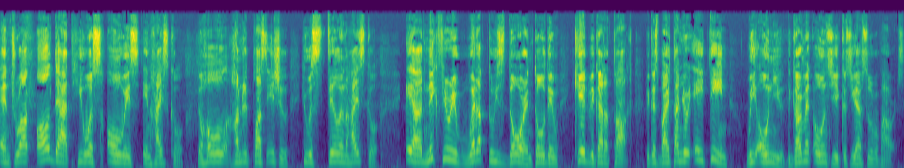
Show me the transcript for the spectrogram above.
And throughout all that, he was always in high school. The whole hundred plus issue, he was still in high school. Uh, Nick Fury went up to his door and told him, "Kid, we gotta talk because by the time you're 18, we own you. The government owns you because you have superpowers.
